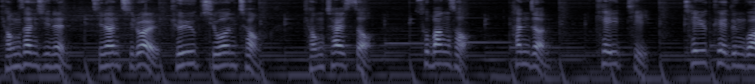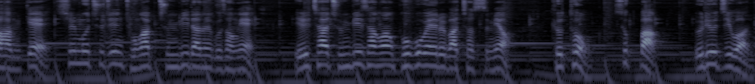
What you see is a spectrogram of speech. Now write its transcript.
경산시는 지난 7월 교육지원청, 경찰서, 소방서, 한전, KT, 체육회 등과 함께 실무 추진 종합 준비단을 구성해 1차 준비 상황 보고회를 마쳤으며 교통, 숙박, 의료 지원,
